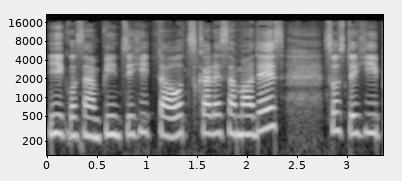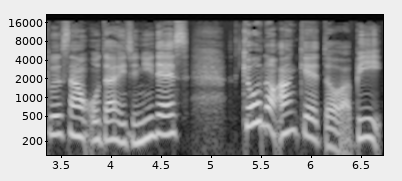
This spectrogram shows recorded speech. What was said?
ゆいこさんピンチヒッターお疲れ様です。そしてヒープーさんお大事にです。今日のアンケートは B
